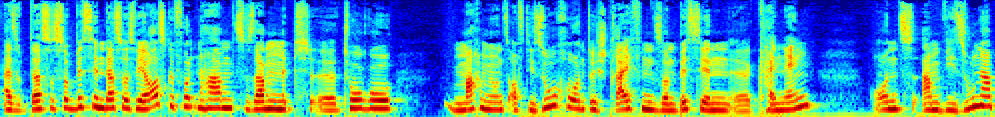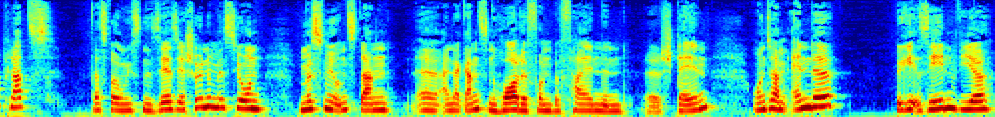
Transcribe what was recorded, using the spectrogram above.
Also, das ist so ein bisschen das, was wir herausgefunden haben. Zusammen mit äh, Togo machen wir uns auf die Suche und durchstreifen so ein bisschen äh, Kaineng. Und am Visuna-Platz, das war übrigens eine sehr, sehr schöne Mission, müssen wir uns dann äh, einer ganzen Horde von Befallenen äh, stellen. Und am Ende sehen wir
